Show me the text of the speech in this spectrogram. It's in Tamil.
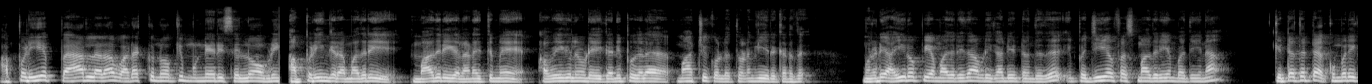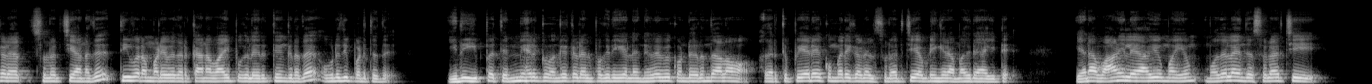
அப்படியே பேரலாக வடக்கு நோக்கி முன்னேறி செல்லும் அப்படி அப்படிங்கிற மாதிரி மாதிரிகள் அனைத்துமே அவைகளுடைய கணிப்புகளை மாற்றிக்கொள்ள தொடங்கி இருக்கிறது. முன்னாடி ஐரோப்பிய மாதிரி தான் அப்படி காட்டிகிட்டு இருந்தது. இப்போ ஜிஎஃப்எஸ் மாதிரியும் பார்த்தீங்கன்னா கிட்டத்தட்ட குமரிக்கடல் சுழற்சியானது தீவிரமடைவதற்கான வாய்ப்புகள் இருக்குங்கிறத உறுதிப்படுத்துது. இது இப்போ தென்மேற்கு வங்கக்கடல் பகுதிகளில் நிலவு கொண்டு இருந்தாலும் அதற்கு பேரே குமரிக்கடல் சுழற்சி அப்படிங்கிற மாதிரி ஆகிட்டு ஏன்னா வானிலை ஆய்வு மையம் முதல்ல இந்த சுழற்சி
